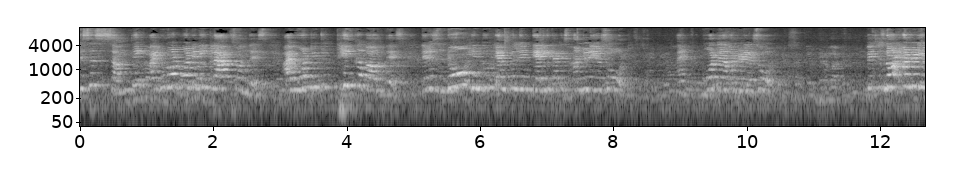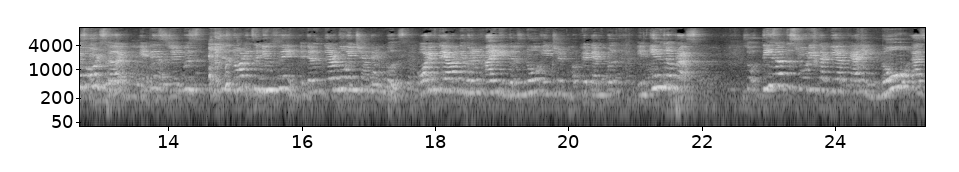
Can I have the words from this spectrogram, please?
This is something, I do not want any claps on this. I want you to think about this. There is no Hindu temple in Delhi that is 100 years old. And more than 100 years old. Which is not 100 years old, sir. It is, it was, which is not, it's a new thing. There, there are no ancient temples. Or if they are, they were in hiding. There is no ancient temple in Indraprasth. So these are the stories that we are carrying. No, as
